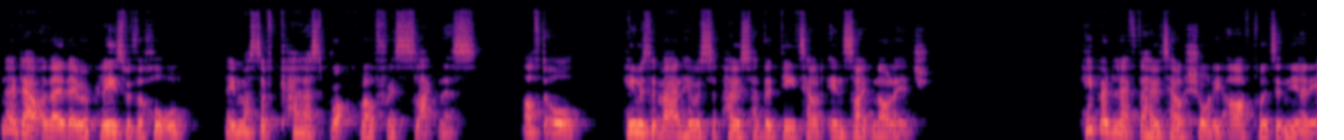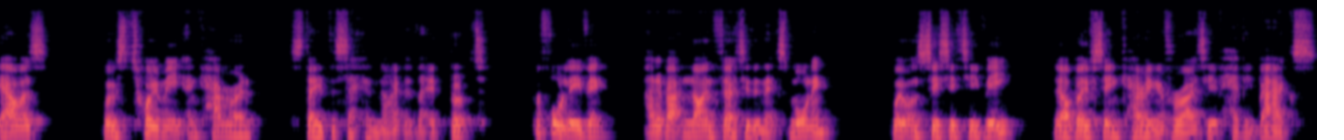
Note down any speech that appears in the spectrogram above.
No doubt, although they were pleased with the haul, they must have cursed Brockwell for his slackness. After all, he was the man who was supposed to have the detailed inside knowledge. Hibbard left the hotel shortly afterwards in the early hours, whereas Twomey and Cameron stayed the second night that they had booked, before leaving at about 9.30 the next morning, where on CCTV they are both seen carrying a variety of heavy bags.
